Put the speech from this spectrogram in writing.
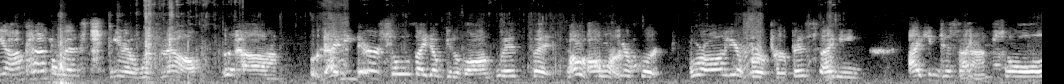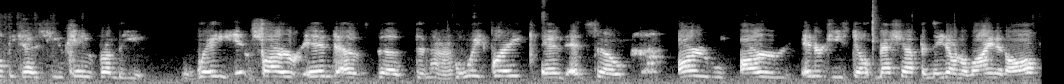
yeah. I'm kind of with you know with Mel. Um, I mean, there are souls I don't get along with, but Oh, all sure. here for we're all here for a purpose. I mean, I can dislike Uh-huh. your soul because you came from the way far end of the the Mhm. void break, and and so our our energies don't mesh up and they don't align at all.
